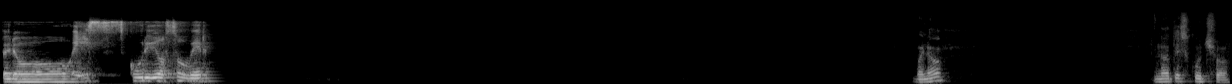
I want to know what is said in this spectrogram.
pero es curioso ver Bueno, no te escucho.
